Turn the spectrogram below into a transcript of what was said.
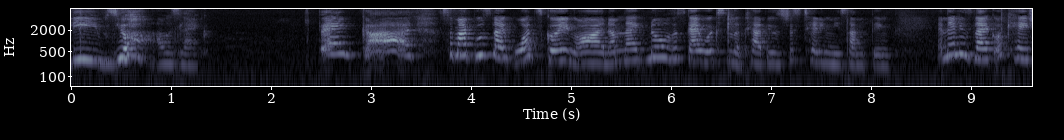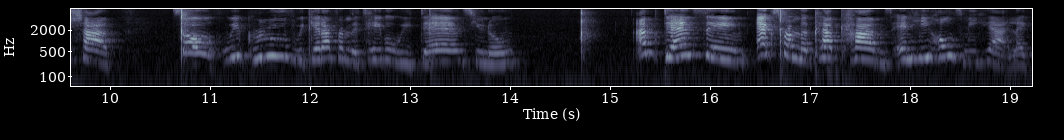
leaves yo. I was like thank god. So my boo's like what's going on? I'm like no this guy works in the club. He was just telling me something. And then he's like okay sharp. So we groove, we get up from the table, we dance, you know. I'm dancing. X from the club comes and he holds me here like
